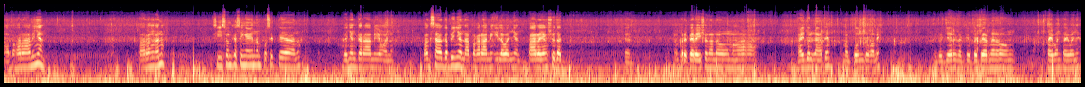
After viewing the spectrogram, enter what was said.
Napakarami yan. Parang ano, season kasi ngayon ng pusit kaya ano, ganyan karami yung ano. Pag sa gabi niyan, napakaraming ilawan yan. Para yung syudad. Yan. Ang preparation na ng mga idol natin magpondo kami. Idol Jerry nagpe-prepare na ng Taiwan Taiwan niya.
